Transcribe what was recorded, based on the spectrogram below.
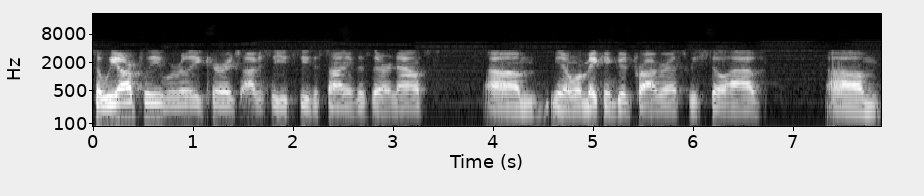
so we are pleased. We're really encouraged. Obviously, you see the signings as they're announced. Um, you know, we're making good progress. We still have um,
